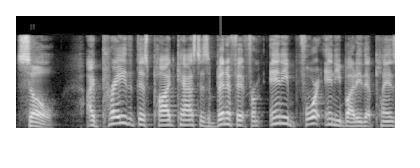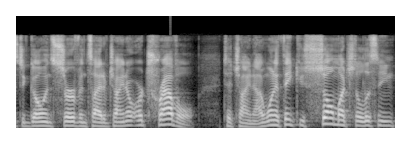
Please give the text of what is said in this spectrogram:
So, I pray that this podcast is a benefit from any for anybody that plans to go and serve inside of China or travel to China. I want to thank you so much for listening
